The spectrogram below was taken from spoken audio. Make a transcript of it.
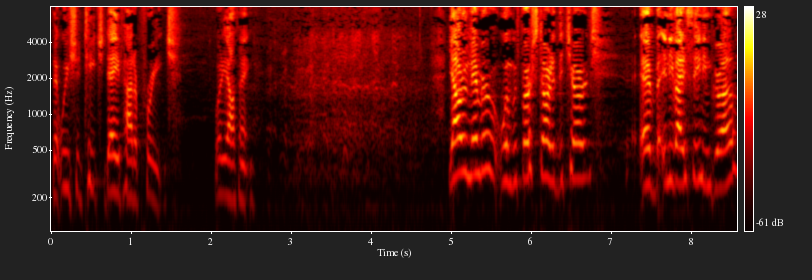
that we should teach Dave how to preach. What do y'all think? y'all remember when we first started the church? Anybody seen him grow?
